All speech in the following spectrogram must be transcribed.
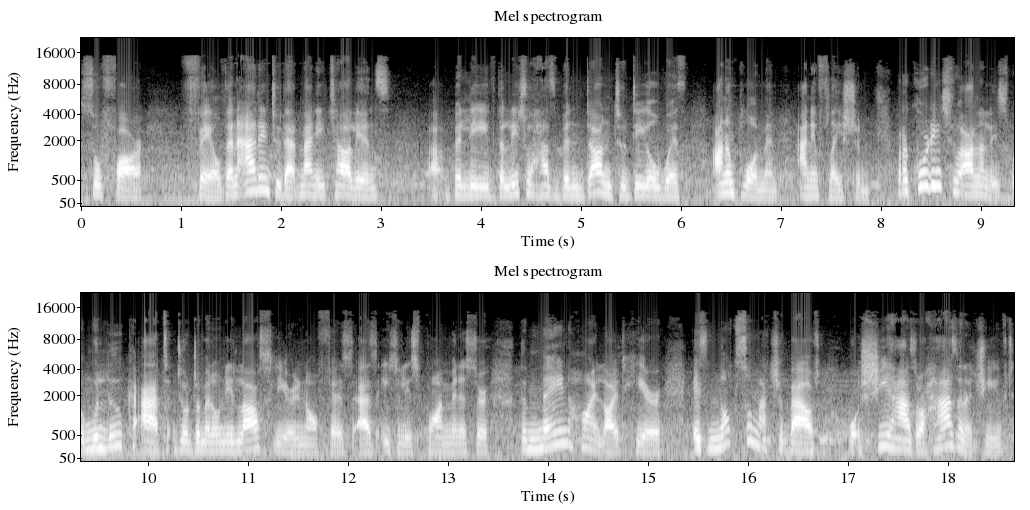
so far failed. And adding to that, many Italians uh, believe that little has been done to deal with unemployment and inflation. But according to analysts, when we look at Giorgia Meloni last year in office as Italy's prime minister, the main highlight here is not so much about what she has or hasn't achieved,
